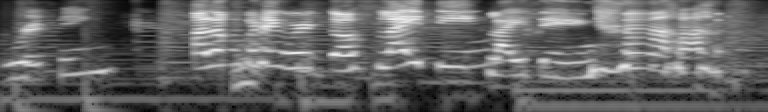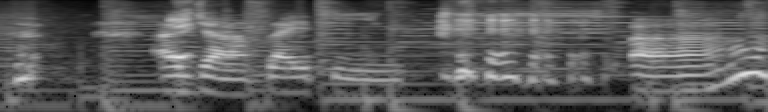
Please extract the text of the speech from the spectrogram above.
Gripping, Alam ko rin word ko, flighting. flighting. Alja, flighting. Uh,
